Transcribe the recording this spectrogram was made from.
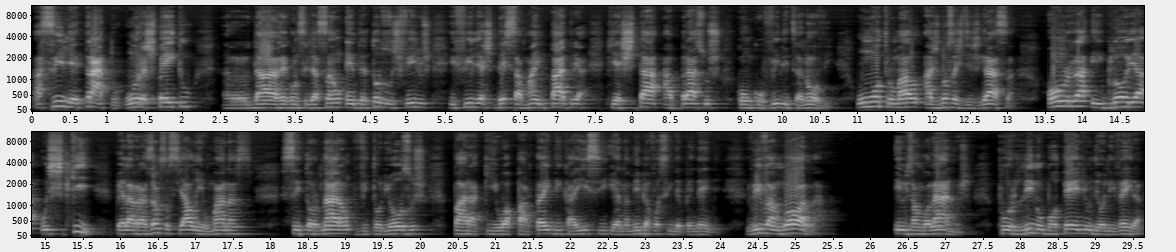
assim lhe trato um respeito da reconciliação entre todos os filhos e filhas dessa mãe pátria que está a braços com o Covid-19. Um outro mal, as nossas desgraças. Honra e glória os que pela razão social e humanas, se tornaram vitoriosos para que o apartheid caísse e a Namíbia fosse independente. Viva Angola e os angolanos por Lino Botelho de Oliveira.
